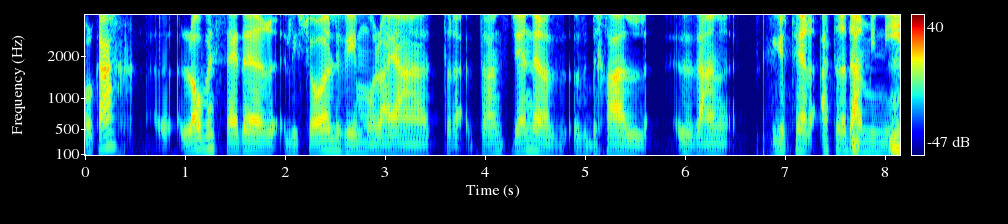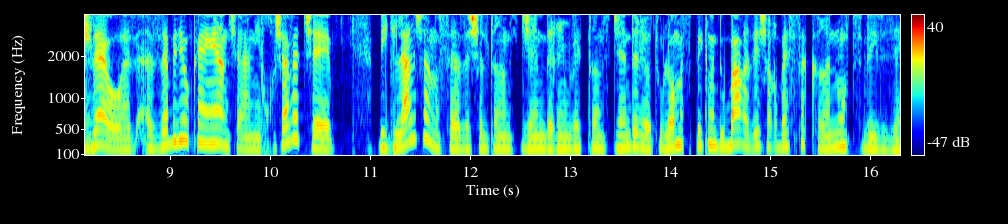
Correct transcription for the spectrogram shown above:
כל כך לא בסדר לשאול, ואם הוא לא היה טר, טרנסג'נדר, אז, אז בכלל זה היה יותר הטרדה מינית. זהו, אז, אז זה בדיוק העניין, שאני חושבת שבגלל שהנושא הזה של טרנסג'נדרים וטרנסג'נדריות הוא לא מספיק מדובר, אז יש הרבה סקרנות סביב זה.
